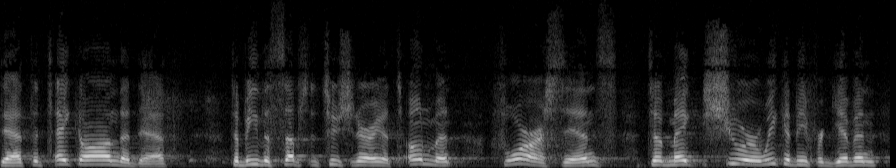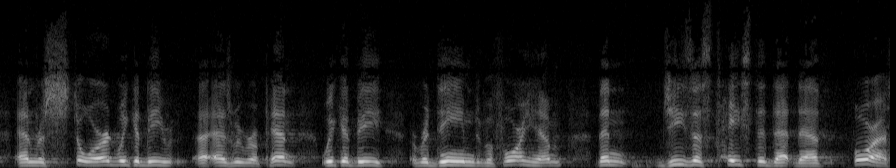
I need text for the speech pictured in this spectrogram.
death, to take on the death, to be the substitutionary atonement for our sins, to make sure we could be forgiven and restored. We could be, uh, as we repent, we could be redeemed before Him. Then Jesus tasted that death for us.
